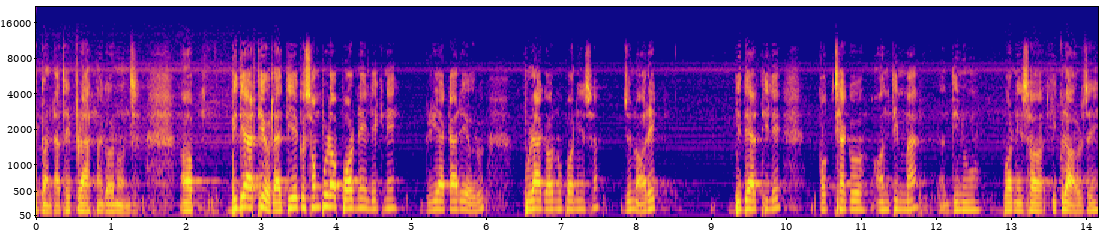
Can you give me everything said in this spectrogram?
एक घन्टा चाहिँ प्रार्थना गर्नुहुन्छ। विद्यार्थीहरूलाई दिएको सम्पूर्ण पढ्ने लेख्ने गृह कार्यहरू पुरा गर्नुपर्नेछ जुन हरेक विद्यार्थीले कक्षाको अन्तिममा दिनुपर्नेछ यी कुराहरू चाहिँ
